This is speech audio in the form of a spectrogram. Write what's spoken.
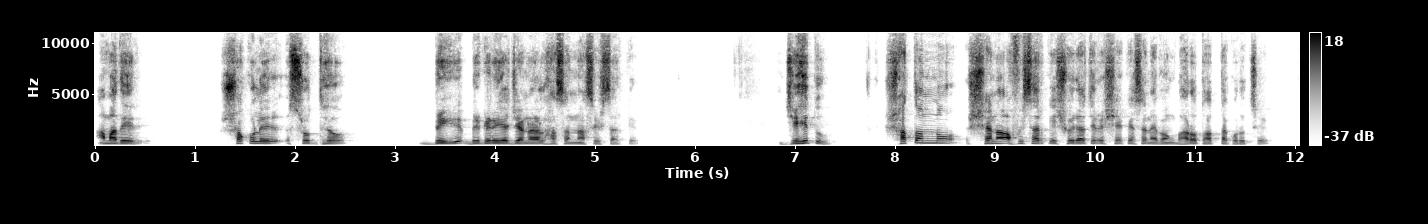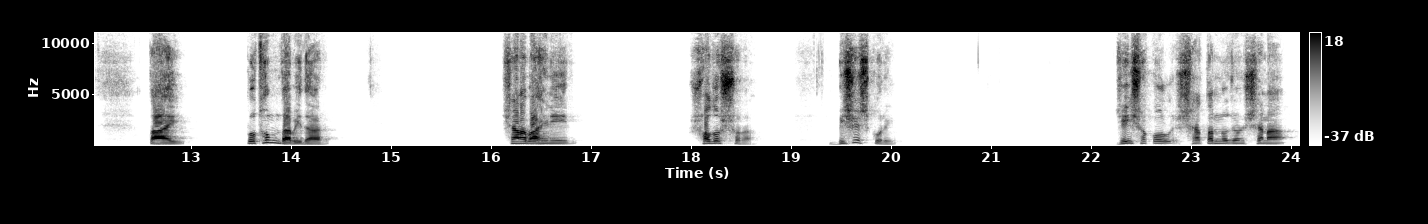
আমাদের সকলের শ্রদ্ধেয় ব্রিগেডিয়ার জেনারেল হাসান নাসির স্যারকে। যেহেতু সাতান্ন সেনা অফিসারকে স্বৈরাচারে শেখ এবং ভারত হত্যা করেছে। তাই প্রথম দাবিদার সেনাবাহিনীর সদস্যরা, বিশেষ করে যেই সকল সাতান্ন জন সেনা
